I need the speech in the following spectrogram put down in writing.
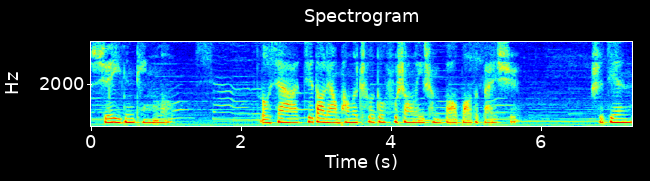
雪已经停了，楼下街道两旁的车都覆上了一层薄薄的白雪，时间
